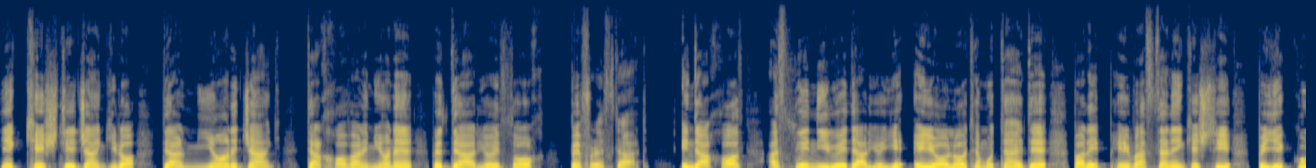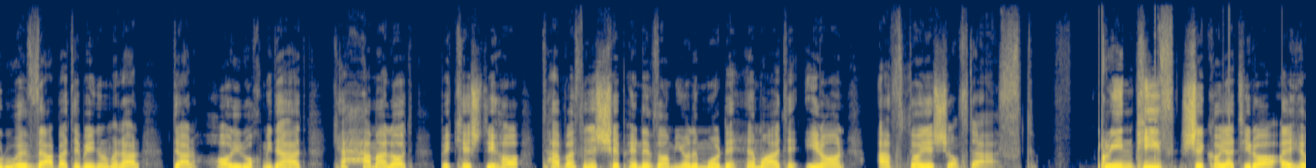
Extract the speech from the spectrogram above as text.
یک کشتی جنگی را در میان جنگ در خاورمیانه به دریای سرخ بفرستد این درخواست از سوی نیروی دریایی ایالات متحده برای پیوستن این کشتی به یک گروه ضربت بین الملل در حالی رخ می دهد که حملات به کشتی ها توسط شبه نظامیان مورد حمایت ایران افزایش یافته است. گرین پیس شکایتی را علیه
